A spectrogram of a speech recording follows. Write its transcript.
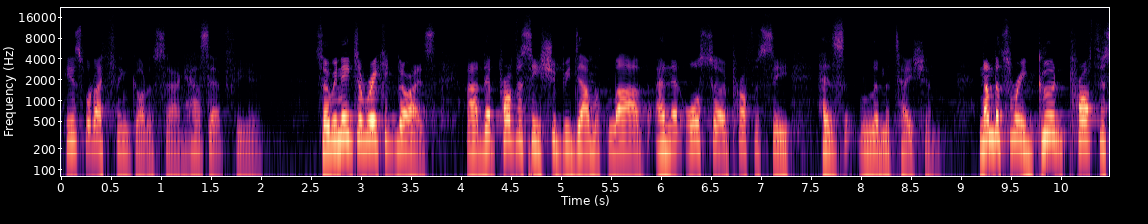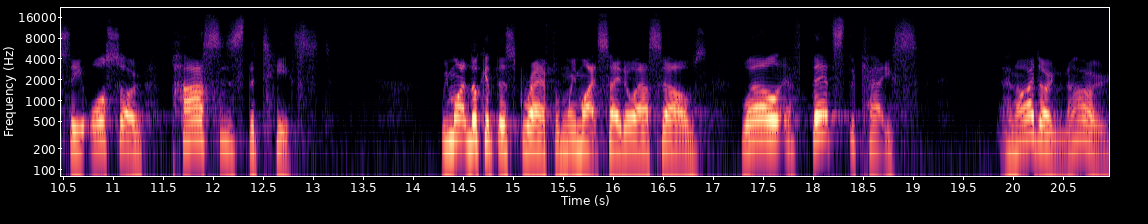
Here's what I think God is saying. How's that for you? So we need to recognize uh, that prophecy should be done with love and that also prophecy has limitation. Number three, good prophecy also passes the test. We might look at this graph and we might say to ourselves, well, if that's the case, and I don't know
